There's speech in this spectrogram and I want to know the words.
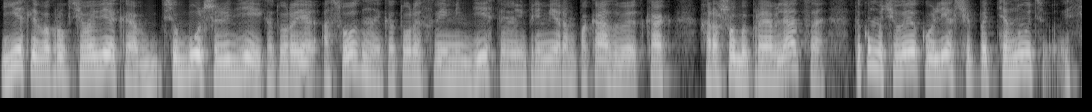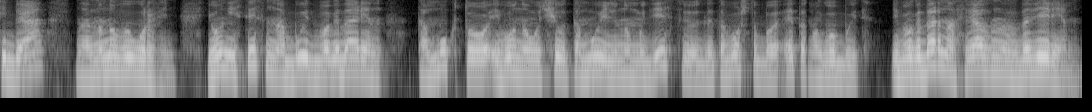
И если вокруг человека все больше людей, которые осознанные, которые своими действиями и примером показывают, как хорошо бы проявляться, такому человеку легче подтянуть себя на новый уровень. И он, естественно, будет благодарен тому, кто его научил тому или иному действию для того, чтобы это могло быть. И благодарность связана с доверием.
